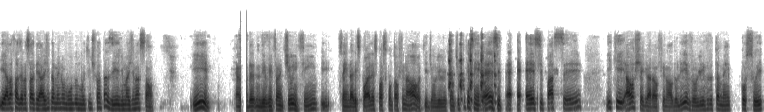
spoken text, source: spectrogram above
E ela fazendo essa viagem também num mundo muito de fantasia, de imaginação. E é um livro infantil, enfim, e, sem dar spoilers, posso contar o final aqui de um livro infantil, porque assim, é esse, é, é, é esse passeio e que ao chegar ao final do livro, o livro também possui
